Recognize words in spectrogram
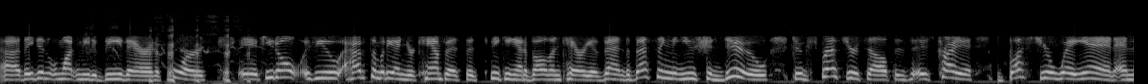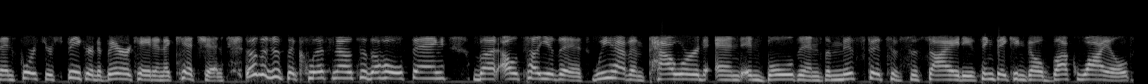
Uh, they didn't want me to be there. And of course, if you don't, if you have somebody on your campus that's speaking at a voluntary event, the best thing that you should do to express yourself is, is try to bust your way in and then force your speaker to barricade in a kitchen. Those are just the cliff notes of the whole thing. But I'll tell you this: we have empowered and emboldened the misfits of society who think they can go buck wild.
